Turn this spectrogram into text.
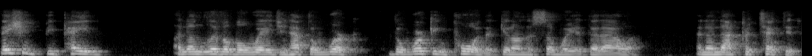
They should be paid an unlivable wage and have to work the working poor that get on the subway at that hour and are not protected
